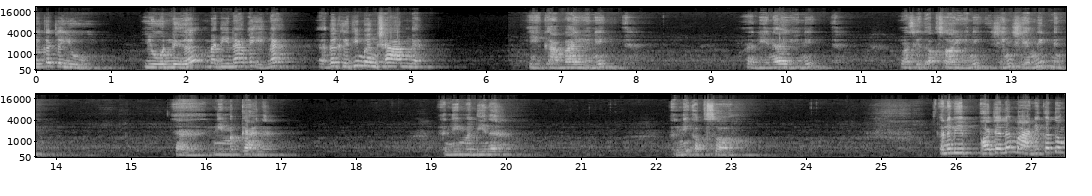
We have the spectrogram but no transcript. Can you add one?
นี่ก็จะอยู่อยู่เหนือมาดีนาไปอีกนะ ก็คือที่เมืองชามไงนี่กาบาอยู่นี้มาดีนาอยู่นี้มัสยิดอักซออยู่นี้เฉียงเฉียงนิดหนึ่งอ่านี่มักกะนะอันนี้มาดีนาอันนี้อักซออันนบีพอจะละหมาดนี่ก็ต้อง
